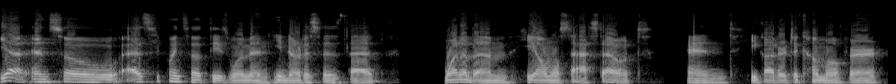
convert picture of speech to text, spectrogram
yeah, and so as he points out these women, he notices that one of them he almost asked out, and he got her to come over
